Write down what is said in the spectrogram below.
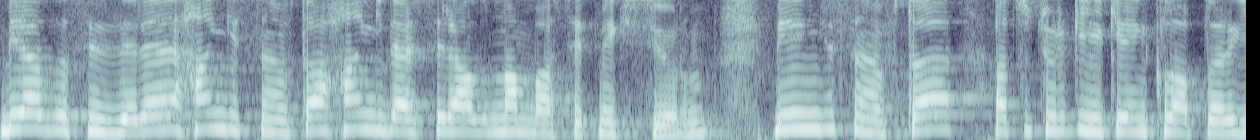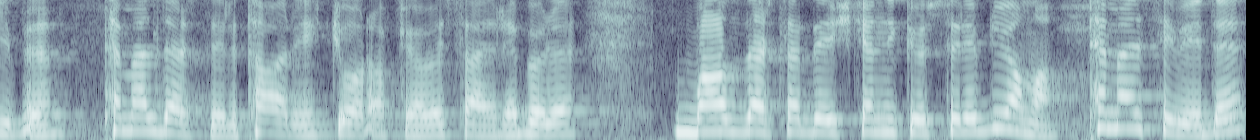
Biraz da sizlere hangi sınıfta hangi dersleri aldığımdan bahsetmek istiyorum. Birinci sınıfta Atatürk İlk İnkılapları gibi temel dersleri, tarih, coğrafya vesaire böyle bazı dersler değişkenlik gösterebiliyor ama temel seviyede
